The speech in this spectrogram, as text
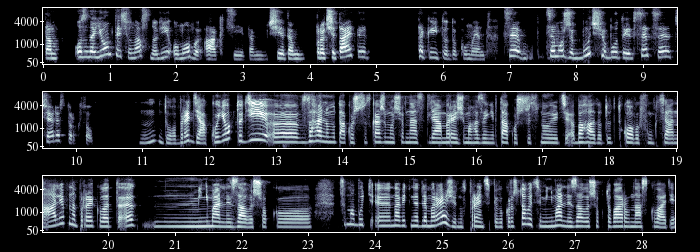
Там ознайомтесь, у нас нові умови акції, там чи там прочитайте такий-то документ. Це це може будь-що бути, і все це через Торксофт. Добре, дякую. Тоді е, в загальному також скажемо, що в нас для мережі магазинів також існують багато додаткових функціоналів. Наприклад, е, мінімальний залишок, це, мабуть, е, навіть не для мережі, ну в принципі, використовується мінімальний залишок товару на складі,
